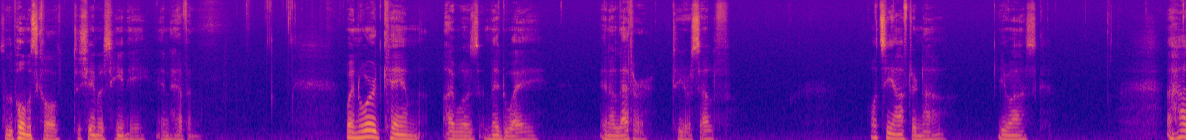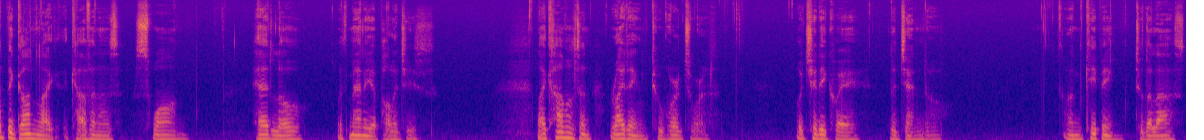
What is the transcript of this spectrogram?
So the poem is called To Seamus Heaney in Heaven. When word came I was midway in a letter to yourself. What's he after now? You ask. I had begun like Kavanagh's swan, head low with many apologies. Like Hamilton writing to Wordsworth, Ucidique legendo. On keeping to the last,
